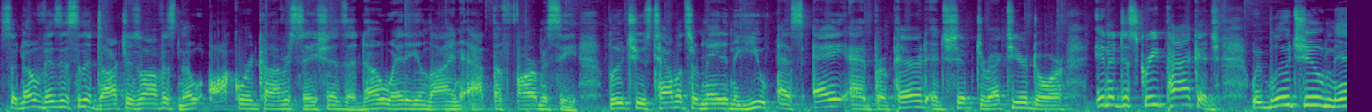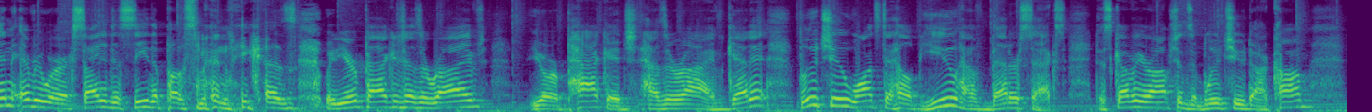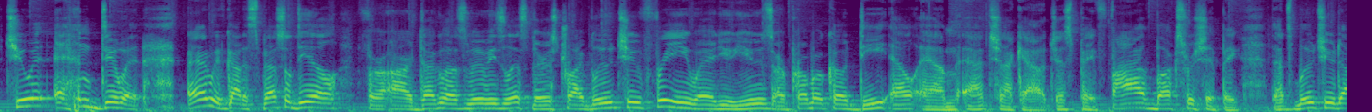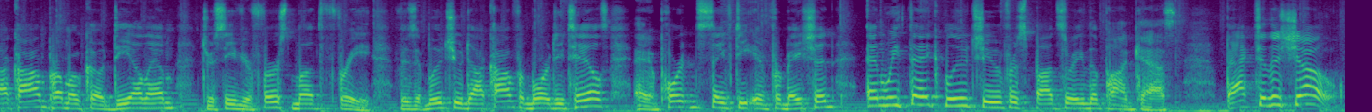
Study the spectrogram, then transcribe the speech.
so no visits to the doctor's office, no awkward conversations, and no waiting in line at the pharmacy. Blue Chew's tablets are made in the USA and prepared and shipped direct to your door in a discreet package. With Blue Chew, men everywhere excited to see the postman because when your package has arrived, your package has arrived. Get it? Blue Chew wants to help you have better sex. Discover your options at bluechew.com. Chew it and do it. And we've got a special deal for our Doug Loves Movies listeners. Try Blue Chew free when you use our promo code DLM at checkout. Just pay five bucks for shipping. That's bluechew.com, promo code DLM to receive your first month free. Visit bluechew.com for more details and important safety information. And we thank Blue Chew for sponsoring the podcast. Back to the show.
